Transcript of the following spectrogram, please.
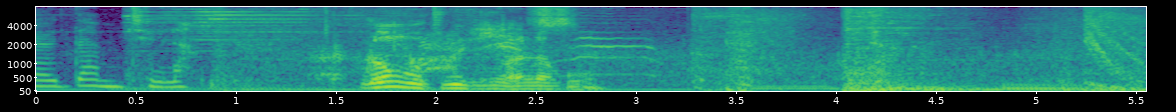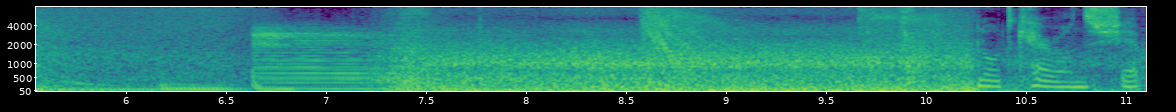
showed them, Tula. 그런 거 죽여주지 말라고. Lord Charon's ship.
